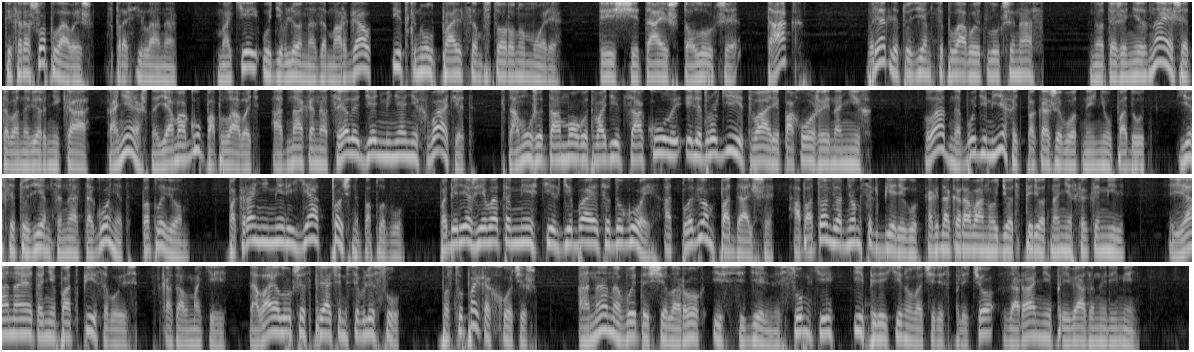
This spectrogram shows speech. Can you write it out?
«Ты хорошо плаваешь?» – спросила она. Макей удивленно заморгал и ткнул пальцем в сторону моря. «Ты считаешь, что лучше так?» «Вряд ли туземцы плавают лучше нас». «Но ты же не знаешь этого наверняка. Конечно, я могу поплавать, однако на целый день меня не хватит. К тому же там могут водиться акулы или другие твари, похожие на них. Ладно, будем ехать, пока животные не упадут. Если туземцы нас догонят, поплывем. По крайней мере, я точно поплыву. Побережье в этом месте изгибается дугой. Отплывем подальше, а потом вернемся к берегу, когда караван уйдет вперед на несколько миль. «Я на это не подписываюсь», – сказал Макей. «Давай лучше спрячемся в лесу. Поступай как хочешь». Анана вытащила рог из сидельной сумки и перекинула через плечо заранее привязанный ремень.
